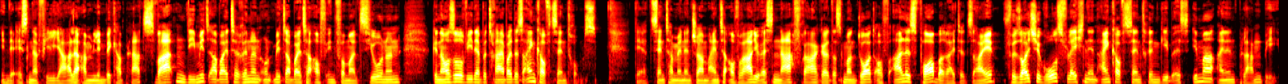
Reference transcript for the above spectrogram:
In der Essener Filiale am Limbecker Platz warten die Mitarbeiterinnen und Mitarbeiter auf Informationen, genauso wie der Betreiber des Einkaufszentrums. Der Centermanager meinte auf Radio Essen Nachfrage, dass man dort auf alles vorbereitet sei. Für solche Großflächen in Einkaufszentren gebe es immer einen Plan B.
